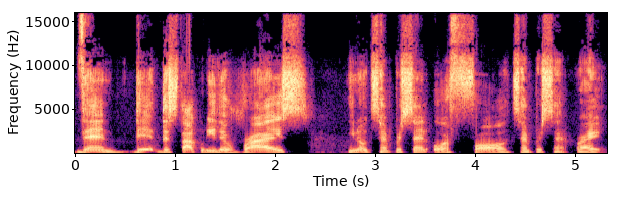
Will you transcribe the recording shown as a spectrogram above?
then the, the stock would either rise, you know, 10% or fall 10%, right?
